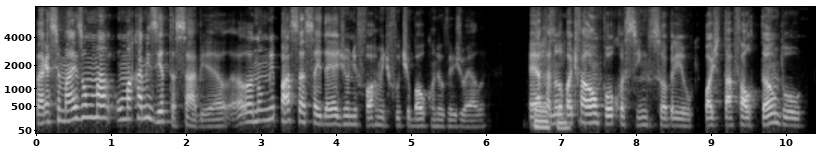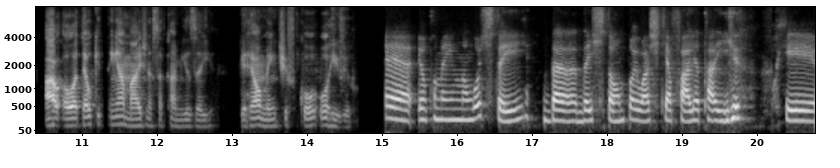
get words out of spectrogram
parece mais uma, uma camiseta, sabe? Ela, ela, não me passa essa ideia de uniforme de futebol quando eu vejo ela. É, sim, a Camila sim. pode falar um pouco assim sobre o que pode estar tá faltando ou ou até o que tem a mais nessa camisa aí, que realmente ficou horrível. É, eu também não gostei da, da estampa, eu acho que a falha tá aí, porque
